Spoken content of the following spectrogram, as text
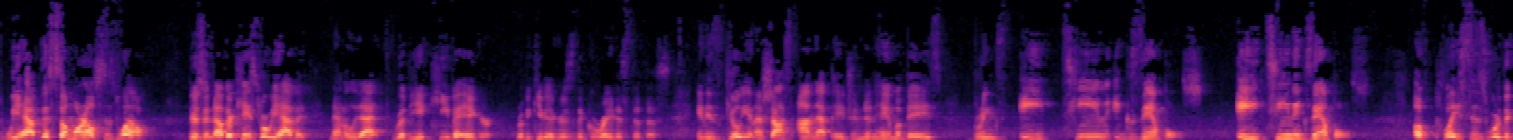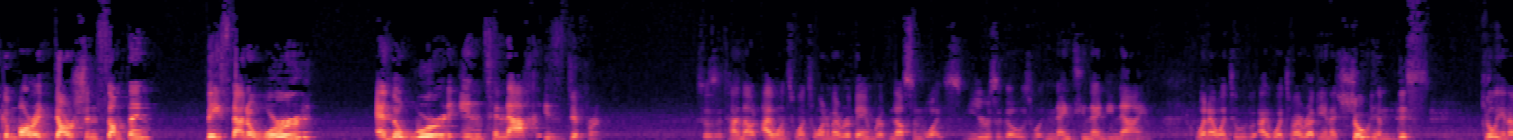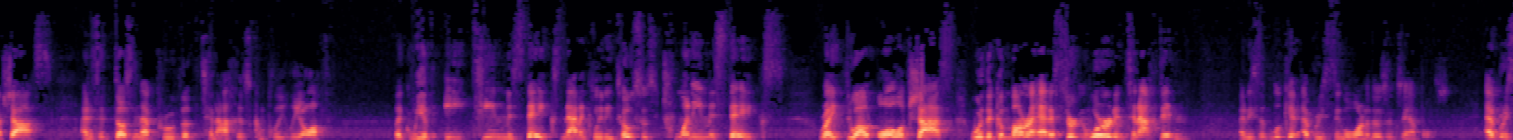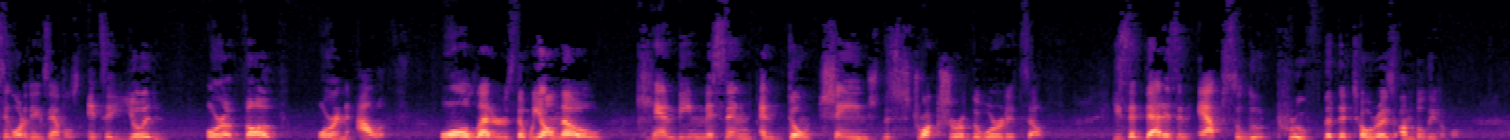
we have this somewhere else as well. There's another case where we have it. Not only that, Rabbi Akiva Eger. Rabbi Akiva Eger is the greatest at this. In his Gilyon HaShas, on that page in Nunheim Abayz, brings 18 examples, 18 examples of places where the Gemara darshan something based on a word, and the word in Tanakh is different. So as a timeout, I once went to one of my rebbeim, Reb Nussin Weiss, years ago. It was what, 1999 when I went to I went to my rebbe and I showed him this Gilyon HaShas, and I said, "Doesn't that prove that the Tanakh is completely off? Like we have 18 mistakes, not including Tosas, 20 mistakes, right throughout all of Shas, where the Gemara had a certain word and Tanakh didn't." And he said, "Look at every single one of those examples. Every single one of the examples, it's a Yud or a Vav or an Aleph. All letters that we all know." can be missing and don't change the structure of the word itself. He said that is an absolute proof that the Torah is unbelievable.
